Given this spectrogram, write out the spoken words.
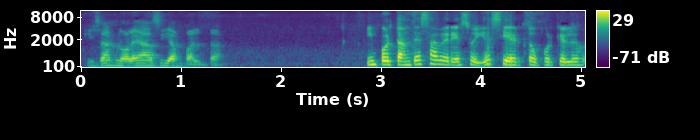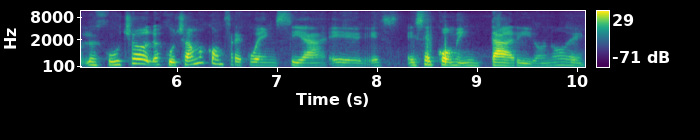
quizás no les hacía falta. Importante saber eso y es cierto porque lo, escucho, lo escuchamos con frecuencia eh, es, ese comentario, ¿no? De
